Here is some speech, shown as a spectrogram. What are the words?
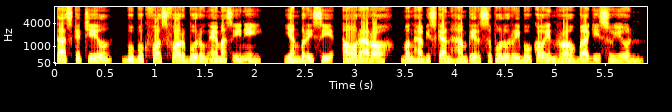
Tas kecil, bubuk fosfor burung emas ini, yang berisi aura roh, menghabiskan hampir 10.000 koin roh bagi Suyun.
